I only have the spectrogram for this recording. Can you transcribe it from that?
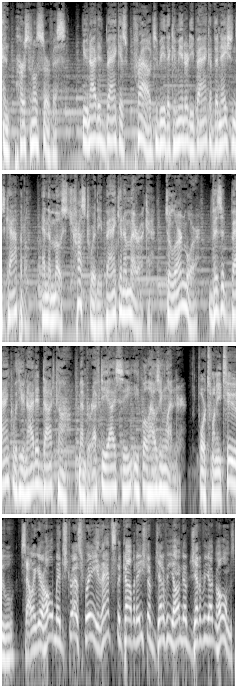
and personal service, United Bank is proud to be the community bank of the nation's capital and the most trustworthy bank in America. To learn more, visit bankwithunited.com. Member FDIC equal housing lender. 422 Selling your home and stress free. That's the combination of Jennifer Young of Jennifer Young Homes.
